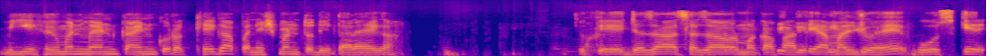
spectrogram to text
ये ह्यूमन मैनकाइंड को रखेगा पनिशमेंट तो देता रहेगा। क्योंकि जजा सजा और मकाफात अमल जो है वो उसके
